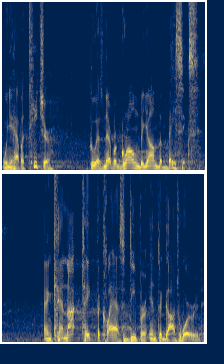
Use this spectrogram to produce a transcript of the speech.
when you have a teacher who has never grown beyond the basics and cannot take the class deeper into God's Word.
